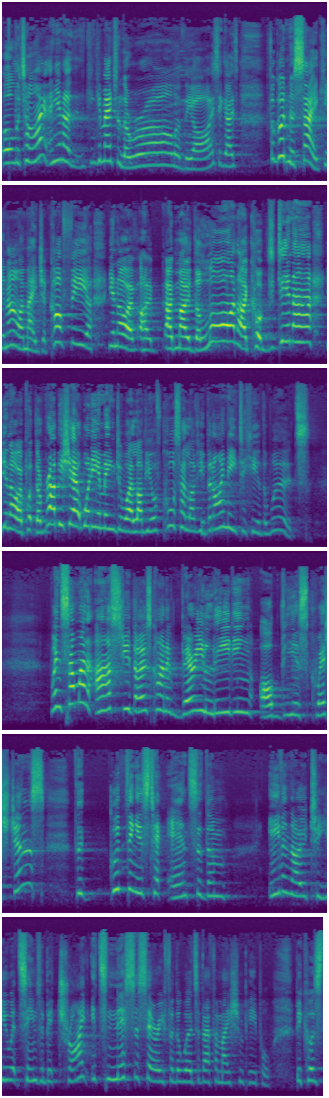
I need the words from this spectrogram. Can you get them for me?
all the time? And you know, can you imagine the roll of the eyes? He goes, for goodness sake, you know, I made you coffee, you know, I, I, I, mowed the lawn, I cooked dinner, you know, I put the rubbish out. What do you mean, do I love you? Of course I love you, but I need to hear the words. When someone asks you those kind of very leading, obvious questions, the good thing is to answer them, even though to you it seems a bit trite. It's necessary for the words of affirmation people because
